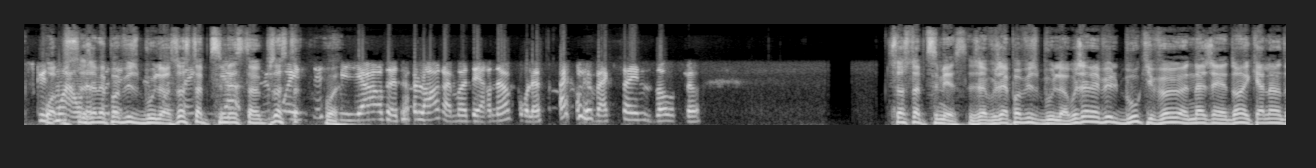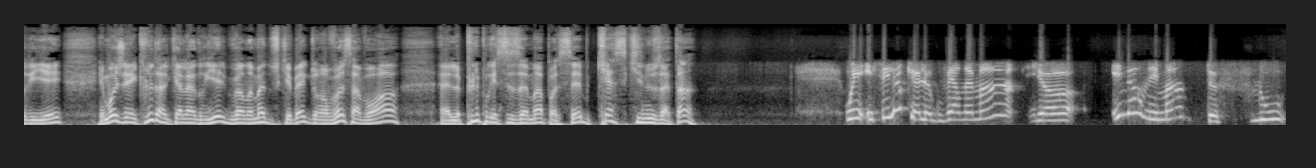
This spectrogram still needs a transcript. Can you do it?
excuse-moi. Ouais, on a j'avais pas vu ce bout-là. Ça, c'est 2,5 optimiste un peu. Ça, c'est- 2,6 ouais. milliards de dollars à Moderna pour le faire, le vaccin, nous autres. Là. Ça, c'est optimiste. J'avoue, j'avais pas vu ce bout-là. Moi, j'avais vu le bout qui veut un agenda, un calendrier. Et moi, j'ai inclus dans le calendrier le gouvernement du Québec. On veut savoir euh, le plus précisément possible qu'est-ce qui nous attend. Oui, et c'est là que le gouvernement, il y a énormément de flou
